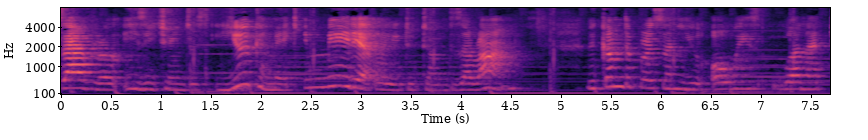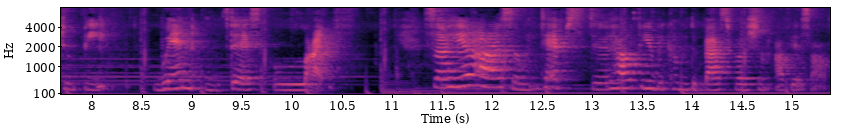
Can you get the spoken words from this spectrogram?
several easy changes you can make immediately to turn this around. Become the person you always wanted to be. Win this life. So, here are some tips to help you become the best version of yourself.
